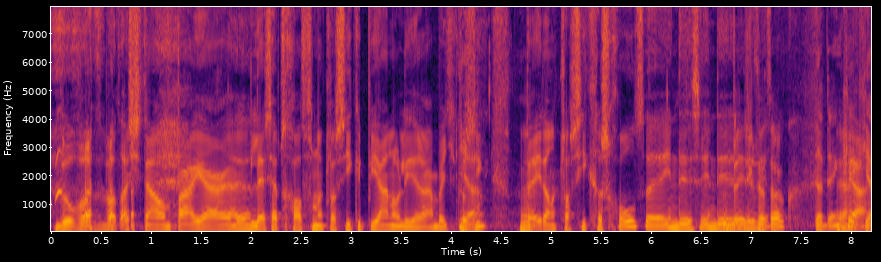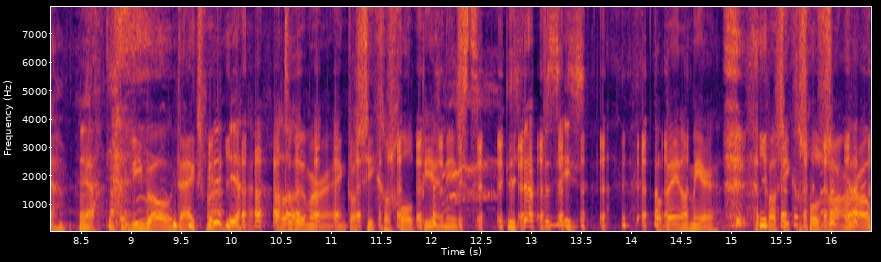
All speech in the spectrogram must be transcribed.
Ik bedoel, wat, wat als je nou een paar jaar eh, les hebt gehad van een klassieke pianoleraar, een beetje klassiek, ben je dan klassiek geschoold in, de, in de, Ben deze ik dat wereld? ook? Dat denk ik, ja. Ja. Wibo Dijksma, drummer en klassiek geschoold pianist. Ja, precies. Wat ben je nog meer? Klassiek geschoold zanger ook?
